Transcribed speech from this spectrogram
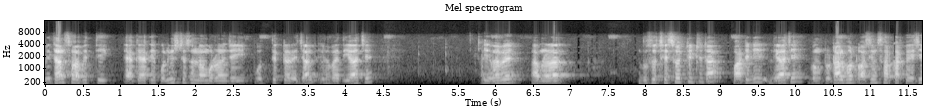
বিধানসভা ভিত্তিক একে একে পোলিং স্টেশন নম্বর অনুযায়ী প্রত্যেকটা রেজাল্ট এভাবে দেওয়া আছে। এভাবে আপনারা দুশো ছেষট্টিটা পার্টিরই দেওয়া আছে এবং টোটাল ভোট অসীম সরকার পেয়েছে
